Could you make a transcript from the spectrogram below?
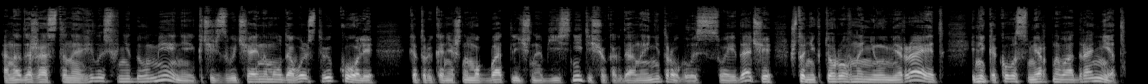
Она даже остановилась в недоумении, к чрезвычайному удовольствию Коли, который, конечно, мог бы отлично объяснить, еще когда она и не трогалась с своей дачи, что никто ровно не умирает и никакого смертного одра нет,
